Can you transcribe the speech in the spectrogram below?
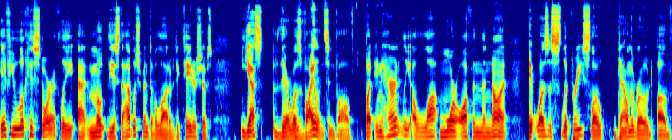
If you look historically at mo- the establishment of a lot of dictatorships, yes, there was violence involved, but inherently, a lot more often than not, it was a slippery slope down the road of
